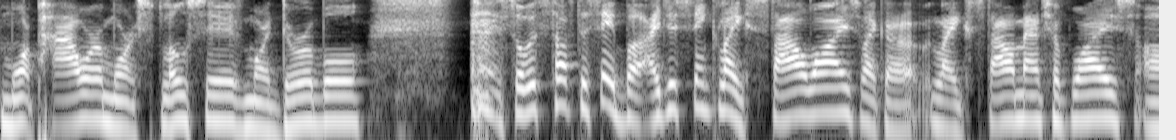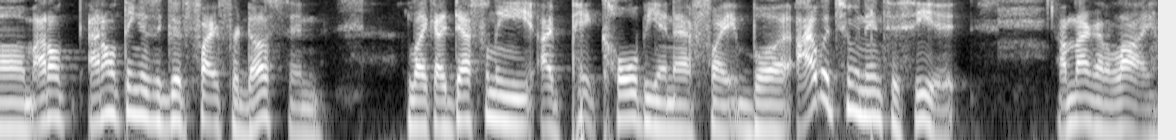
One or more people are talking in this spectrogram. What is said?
more power, more explosive, more durable? so it's tough to say, but I just think like style wise, like a like style matchup wise, um, I don't I don't think it's a good fight for Dustin. Like I definitely I picked Colby in that fight, but I would tune in to see it. I'm not gonna lie.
